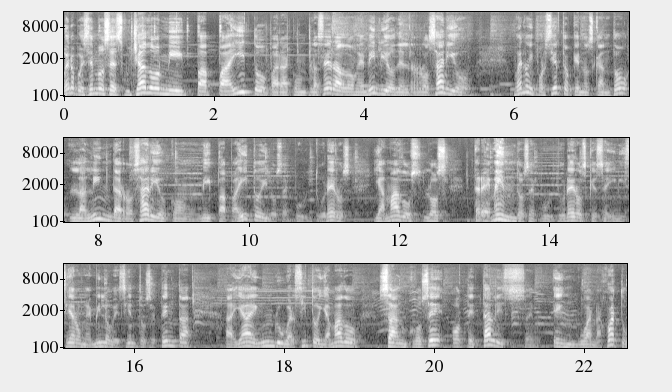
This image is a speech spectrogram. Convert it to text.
Bueno, pues hemos escuchado mi papaito para complacer a don Emilio del Rosario. Bueno, y por cierto que nos cantó la linda Rosario con mi papaito y los sepultureros, llamados los tremendos sepultureros que se iniciaron en 1970 allá en un lugarcito llamado San José Otetales, en Guanajuato,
